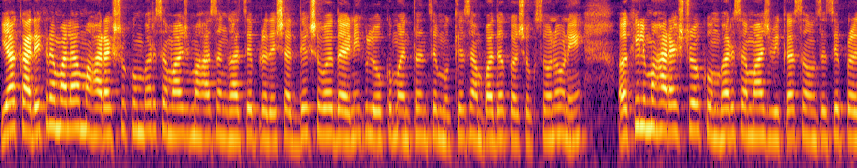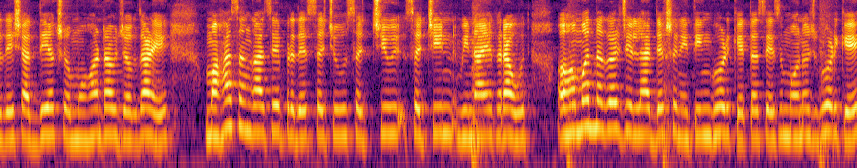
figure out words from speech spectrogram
या कार्यक्रमाला महाराष्ट्र कुंभार समाज महासंघाचे प्रदेशाध्यक्ष व दैनिक लोकमंथनचे मुख्य संपादक अशोक सोनवणे अखिल महाराष्ट्र कुंभार समाज विकास संस्थेचे प्रदेशाध्यक्ष मोहनराव जगदाळे महासंघाचे प्रदेश सचिव सचिव सचिन विनायक राऊत अहमदनगर जिल्हाध्यक्ष नितीन घोडके तसेच मनोज घोडके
